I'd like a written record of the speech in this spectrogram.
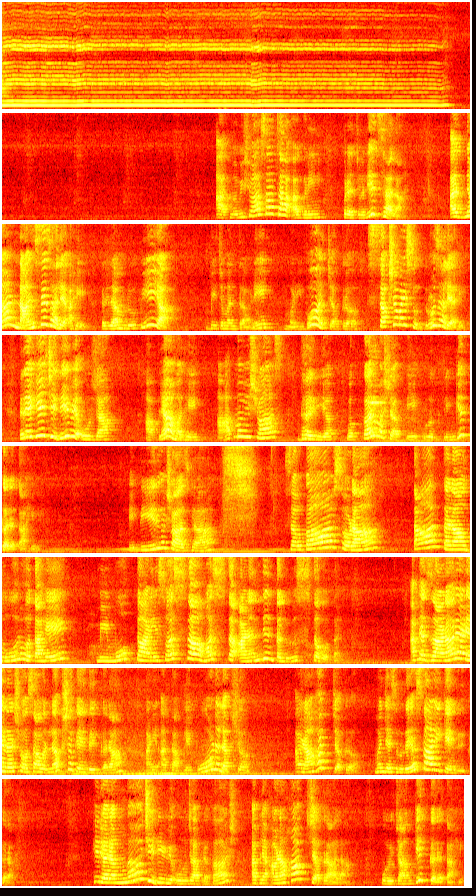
आत्मविश्वासाचा अग्नी प्रज्वलित झाला. अज्ञान नाहीसे झाले आहे. रमरूपी या. बीजमंत्राने मणिपूर चक्र सक्षम आणि सुदृढ झाले आहे. रेखीची दिव्य ऊर्जा आपल्यामध्ये आत्मविश्वास धैर्य व कर्मशक्ती वृद्धिंगित करत आहे. एक दीर्घ श्वास घ्या. सवकार सोडा. ताण तणाव दूर होत आहे. मी मुक्त आणि स्वस्त मस्त आनंदी तंदुरुस्त होत आहे. आपल्या जाणाऱ्या येणाऱ्या श्वासावर लक्ष केंद्रित करा. आणि आता आपले पूर्ण लक्ष अनाहत चक्र म्हणजेच हृदयस्थानी केंद्रित करा. हिरव्या रंगाची दिव्य ऊर्जा प्रकाश आपल्या अनाहत चक्राला ऊर्जांकित करत आहे.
